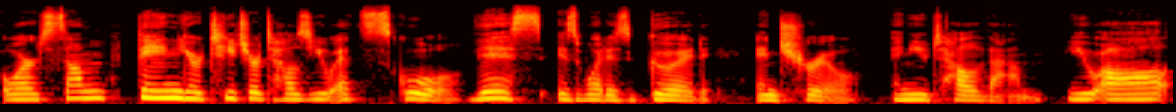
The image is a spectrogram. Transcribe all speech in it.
or something your teacher tells you at school. This is what is good and true. And you tell them. You all,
